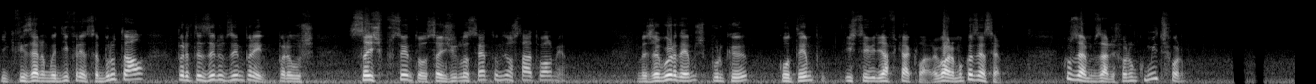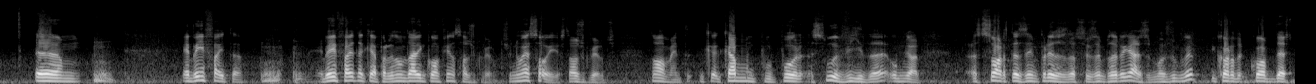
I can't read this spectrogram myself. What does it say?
E que fizeram uma diferença brutal para trazer o desemprego para os 6% ou 6,7% onde ele está atualmente. Mas aguardemos, porque com o tempo isto iria ficar claro. Agora, uma coisa é certa: que os empresários foram comidos, foram. Um, é bem feita. É bem feita que é para não darem confiança aos governos. Não é só este, aos governos. Normalmente acabam por pôr a sua vida, ou melhor, a sorte das empresas, das suas empresariais, nas mãos do governo e cobre desta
